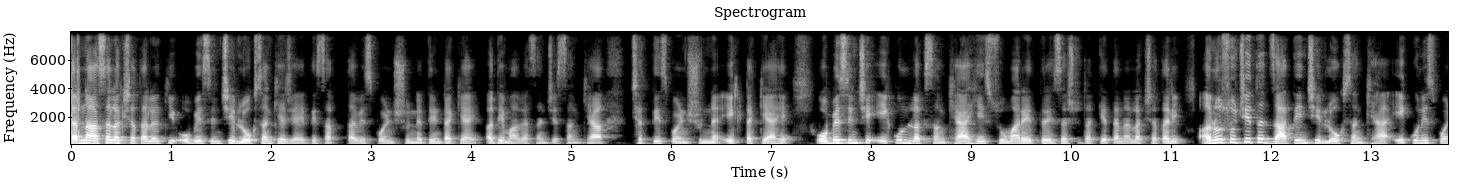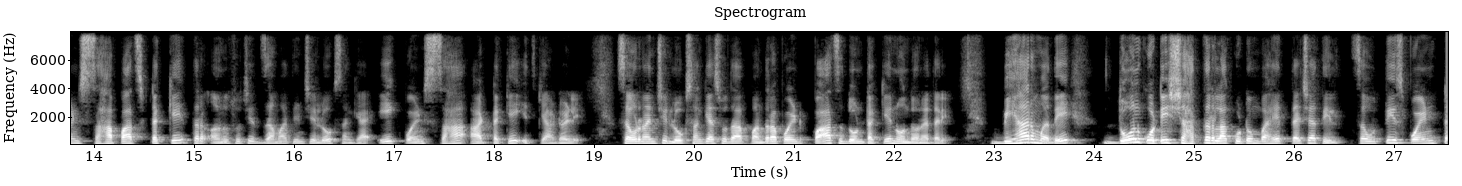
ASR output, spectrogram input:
त्यांना असं लक्षात आलं की ओबीसींची लोकसंख्या जी आहे ती सत्तावीस पॉईंट शून्य तीन टक्के आहे. अतिमागासांची संख्या छत्तीस पॉईंट शून्य एक टक्के आहे. ओबीसींची एकूण लोकसंख्या ही सुमारे त्रेसष्ट टक्के त्यांना लक्षात आली. अनुसूचित जातींची लोकसंख्या एकोणीस पॉईंट सहा पाच टक्के तर अनुसूचित जमातींची लोकसंख्या एक पॉईंट सहा आठ आठ टक्के इतकी आढळली. सवर्णांची लोकसंख्या सुद्धा पंधरा पॉईंट पाच दोन टक्के नोंदवण्यात आली. बिहारमध्ये दोन कोटी शहात्तर लाख कुटुंब आहेत त्याच्यातील चौतीस पॉईंट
